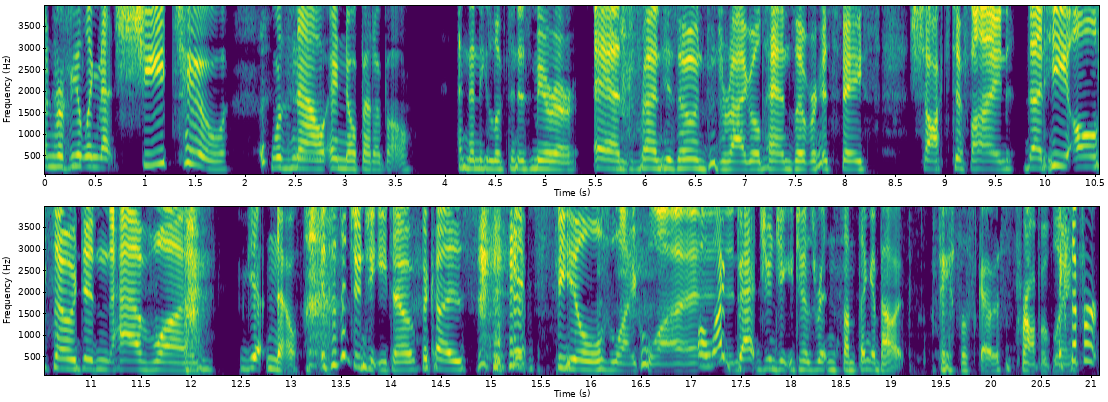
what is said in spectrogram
and revealing that she too was now a Nopperabo. And then he looked in his mirror and ran his own bedraggled hands over his face, shocked to find that he also didn't have one. Yeah, no. Is this a Junji Ito? Because it feels like one. Oh, I bet Junji Ito has written something about faceless ghosts. Probably. Except for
